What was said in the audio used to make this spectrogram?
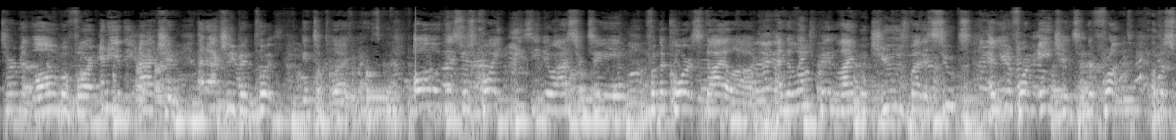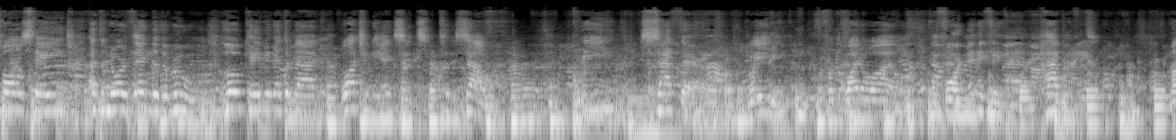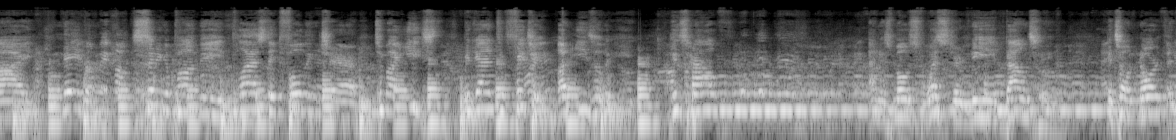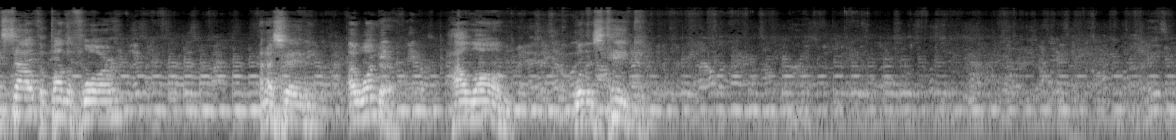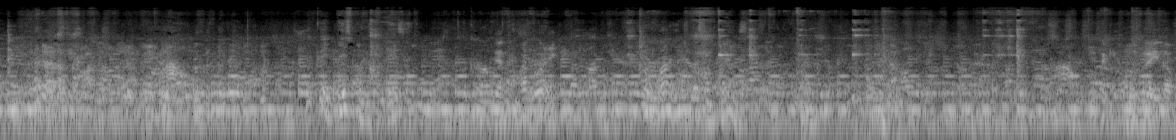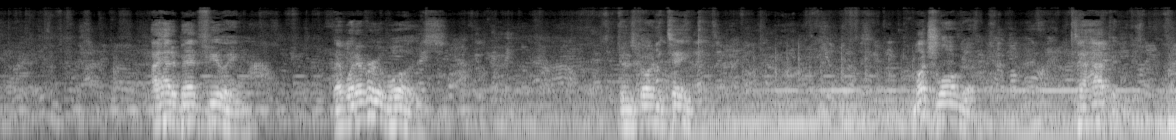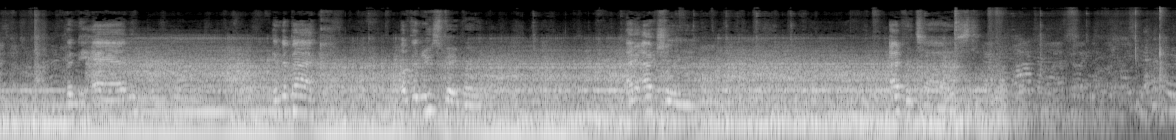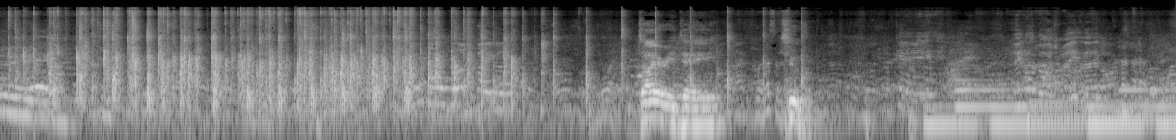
determined long before any of the action had actually been put into play. All of this was quite easy to ascertain from the coarse dialogue and the linchpin language used by the suits and uniform agents in the front of the small stage at the north end of the room, located at the back, watching the exits to the south. We sat there waiting for quite a while before anything happened. My neighbor, sitting upon the plastic folding chair to my east, began to fidget uneasily, his mouth and his most western knee bouncing its own north and south upon the floor. And I said, I wonder how long will this take? Look at all of interesting. I had a bad feeling that whatever it was, it was going to take much longer to happen than the ad in the back of the newspaper and actually advertised. Diary Day 2.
